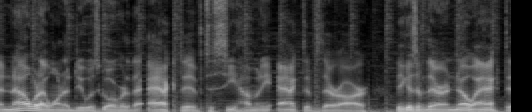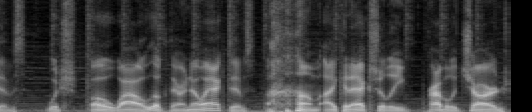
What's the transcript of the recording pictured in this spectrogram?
And now what I want to do is go over to the active to see how many actives there are, because if there are no actives, which, oh wow, look, there are no actives, um, I could actually probably charge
